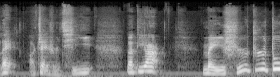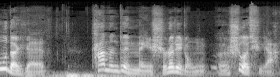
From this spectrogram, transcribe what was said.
类啊，这是其一。那第二，美食之都的人，他们对美食的这种呃摄取啊，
